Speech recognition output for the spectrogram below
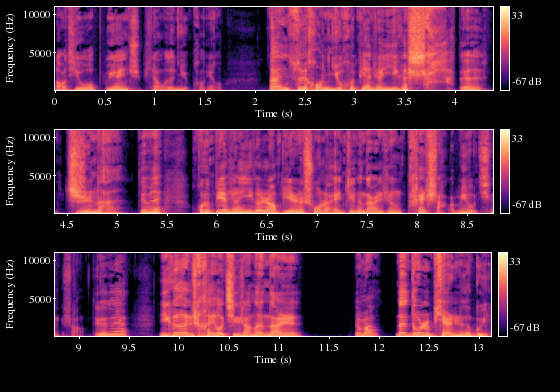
老 T，我不愿意去骗我的女朋友。那你最后你就会变成一个傻的直男，对不对？会变成一个让别人说了，哎，这个男生太傻了，没有情商，对不对？一个很有情商的男人，对吧？那都是骗人的鬼，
